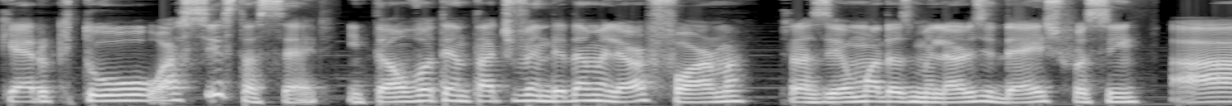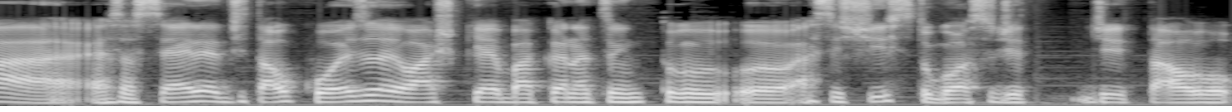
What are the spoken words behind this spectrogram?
quero que tu assista a série. Então eu vou tentar te vender da melhor forma, trazer uma das melhores ideias, tipo assim, ah, essa série é de tal coisa, eu acho que é bacana tu, tu uh, assistir se tu gosta de, de tal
